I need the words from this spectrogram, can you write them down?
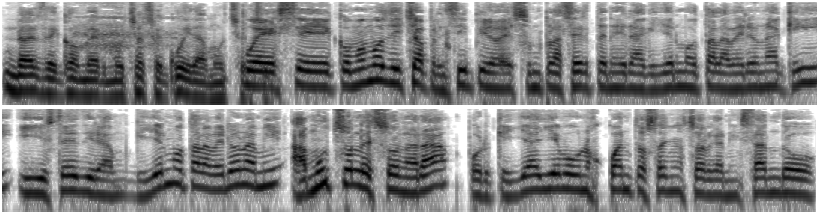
No, es de comer mucho, se cuida mucho. Pues eh, como hemos dicho al principio, es un placer tener a Guillermo Talaverón aquí y ustedes dirán, Guillermo Talaverón a mí, a muchos les sonará porque ya llevo unos cuantos años organizando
